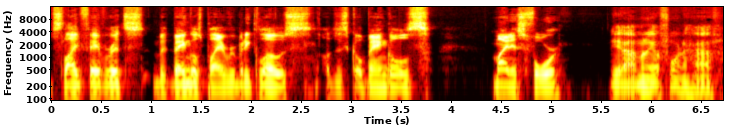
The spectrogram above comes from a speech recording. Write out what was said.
slight favorites, but Bengals play everybody close. I'll just go Bengals minus four. Yeah, I'm gonna go four and a half.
